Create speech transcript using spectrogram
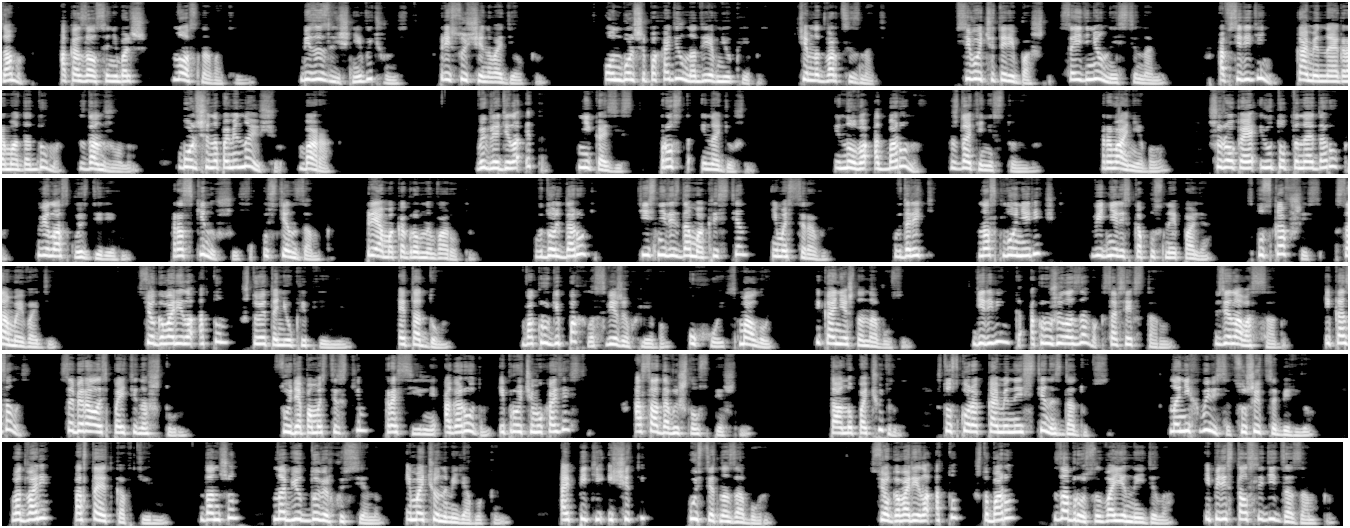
Замок оказался небольшим, но основательным, без излишней вычурности, присущей новоделкам. Он больше походил на древнюю крепость, чем на дворцы знати. Всего четыре башни, соединенные стенами, а в середине каменная громада дома с донжоном, больше напоминающего барак. Выглядело это неказисто, просто и надежно. Иного от баронов ждать и не стоило. Рва не было. Широкая и утоптанная дорога вела сквозь деревню, раскинувшуюся у стен замка, прямо к огромным воротам. Вдоль дороги теснились дома крестьян и мастеровых. Вдалеке, на склоне речки, виднелись капустные поля, спускавшиеся к самой воде. Все говорило о том, что это не укрепление, это дом. В округе пахло свежим хлебом, ухой, смолой и, конечно, навозом. Деревенька окружила замок со всех сторон, взяла в осаду и, казалось, собиралась пойти на штурм. Судя по мастерским, красильне, огородам и прочему хозяйству, осада вышла успешной. Тану почудилось, что скоро каменные стены сдадутся. На них вывесят сушиться белье. Во дворе поставят коптильню. Донжон набьют доверху сеном и мочеными яблоками. А пики и щиты пустят на заборы. Все говорило о том, что барон забросил военные дела и перестал следить за замком.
